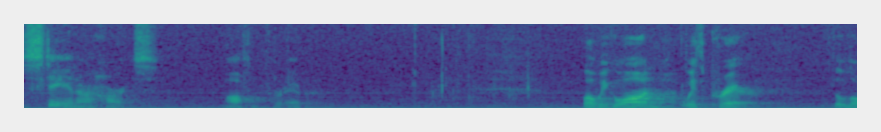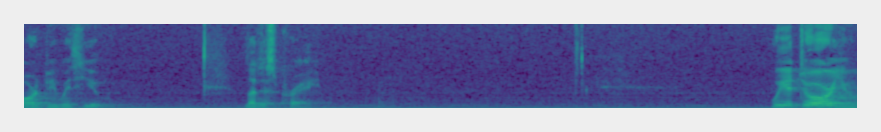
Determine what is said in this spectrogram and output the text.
stay in our hearts, often Well, we go on with prayer. The Lord be with you. Let us pray. We adore you,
